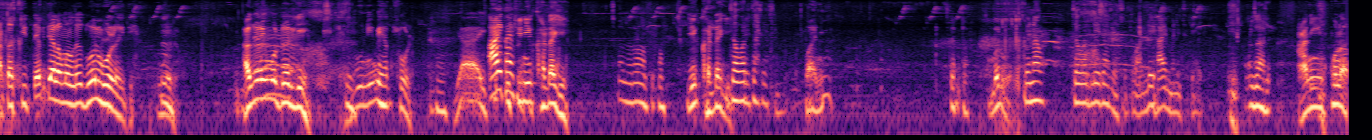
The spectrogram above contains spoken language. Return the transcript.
आता तिथे बी त्याला म्हणलं दोन बोळ आहे ती. अजून एक मोटर घे. दोन्ही बी ह्यात सोड. या आय काय? एक खड्डा घे. एक खड्डा घे. जवारी झाली असं पाणी. बरोबर. जवारी झाली तुम्हाला हाय म्हणायचं ते. झाले. आणि पुन्हा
